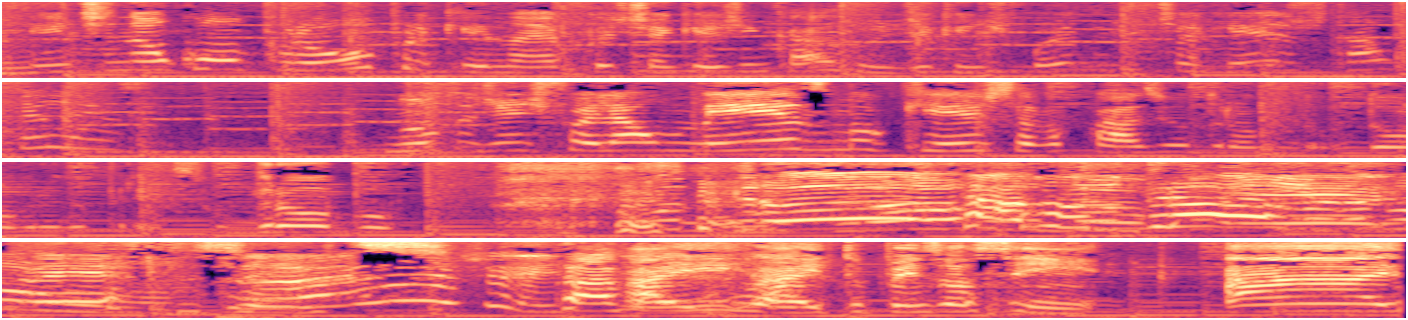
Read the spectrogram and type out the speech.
A gente não comprou, porque na época tinha queijo em casa. No dia que a gente foi, tinha queijo, tá, beleza. No outro dia a gente foi olhar o mesmo queijo, tava quase o dobro, o dobro do preço. O drobo. O drobo! tava o dobro do preço, gente. Gente. Tava Aí, aí tu pensou assim, ai,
